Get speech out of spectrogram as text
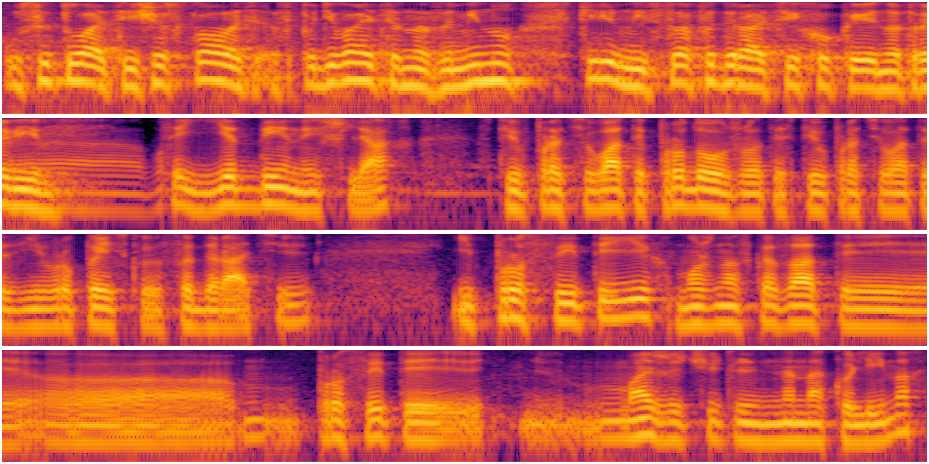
у ситуації, що склалась, сподівається на заміну керівництва Федерації хокею на траві. Це єдиний шлях співпрацювати, продовжувати співпрацювати з Європейською Федерацією і просити їх, можна сказати, е, просити майже чуть ли не на колінах,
